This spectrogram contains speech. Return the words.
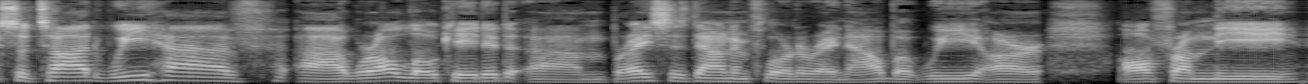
So Todd, we have uh, we're all located. Um, Bryce is down in Florida right now, but we are all from the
